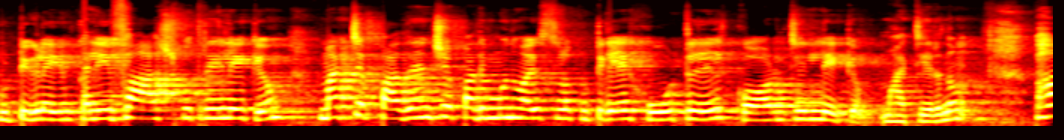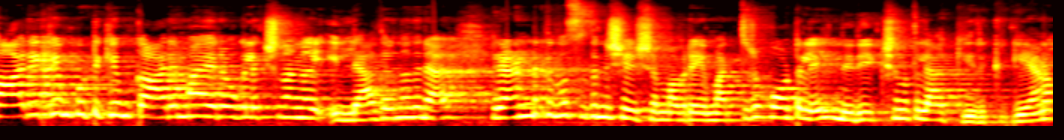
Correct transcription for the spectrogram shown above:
കുട്ടികളെയും ഖലീഫ ആശുപത്രിയിലേക്കും മറ്റ് പതിനഞ്ച് പതിമൂന്ന് വയസ്സുള്ള കുട്ടികളെ ഹോട്ടലിൽ ക്വാറന്റൈനിലേക്കും മാറ്റിയിരുന്നു. ഭാര്യയ്ക്കും കുട്ടിക്കും കാര്യമായ രോഗലക്ഷണങ്ങൾ ഇല്ലാതിരുന്നതിനാൽ രണ്ട് ദിവസത്തിന് ശേഷം അവരെ മറ്റൊരു ഹോട്ടലിൽ നിരീക്ഷണത്തിലാക്കിയിരിക്കുകയാണ്.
